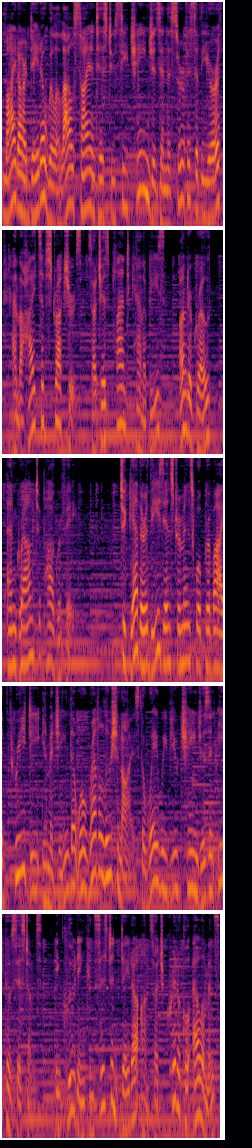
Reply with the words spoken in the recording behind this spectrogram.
LiDAR data will allow scientists to see changes in the surface of the Earth and the heights of structures, such as plant canopies, undergrowth, and ground topography. Together, these instruments will provide 3D imaging that will revolutionize the way we view changes in ecosystems, including consistent data on such critical elements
